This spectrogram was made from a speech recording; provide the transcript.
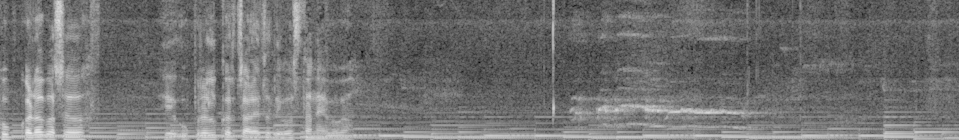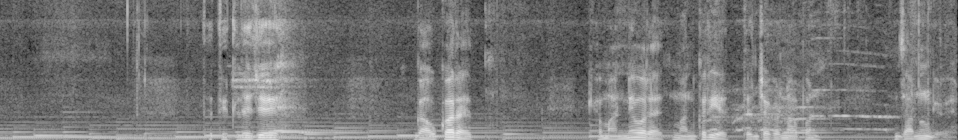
खूप कडक असं हे उपरलकर चाळ्याचं देवस्थान आहे बघा. तर तिथले जे गावकार आहेत किंवा मान्यवर आहेत मानकरी आहेत त्यांच्याकडनं आपण जाणून घेऊया.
